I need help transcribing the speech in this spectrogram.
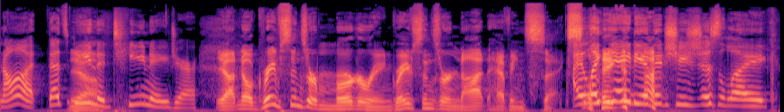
not. That's being Yeah. a teenager. yeah, no, grave sins are murdering. Grave sins are not having sex. I like the idea that she's just like,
